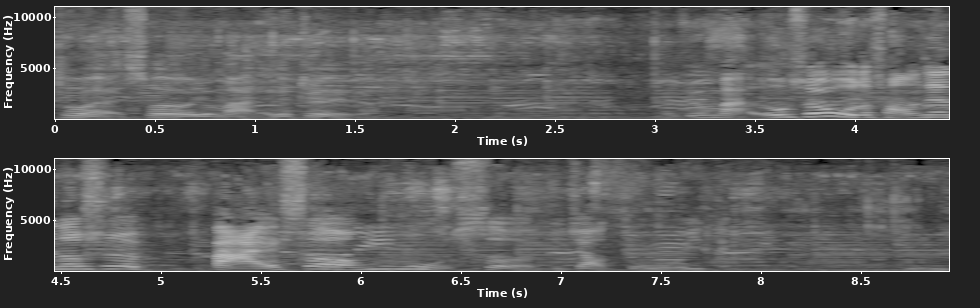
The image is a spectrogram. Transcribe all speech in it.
对，所以我就买了个这个，我就买，我所以我的房间都是白色、木色比较多一点。嗯，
